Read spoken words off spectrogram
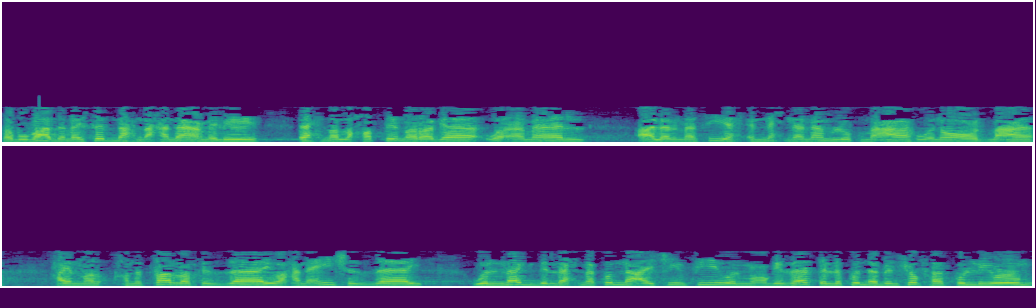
طب وبعد ما يسيبنا إحنا هنعمل إيه؟ إحنا اللي حطينا رجاء وأمال على المسيح إن إحنا نملك معاه ونقعد معاه. هنتصرف إزاي وهنعيش إزاي والمجد اللي إحنا كنا عايشين فيه والمعجزات اللي كنا بنشوفها كل يوم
